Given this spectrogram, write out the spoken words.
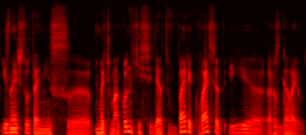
и, значит, вот они с э, Мэтью МакКонахи сидят в баре, квасят и разговаривают.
